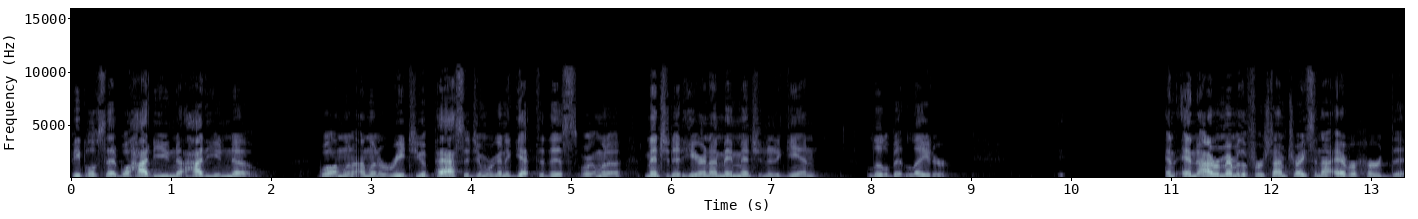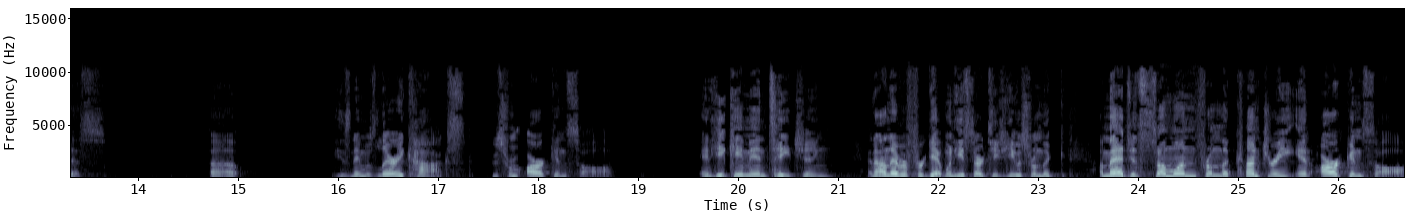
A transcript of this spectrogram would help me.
people have said, well, how do you know? How do you know? Well, I'm going to I'm going to read to you a passage, and we're going to get to this. I'm going to mention it here, and I may mention it again a little bit later. And, and I remember the first time Trace and I ever heard this. Uh, his name was Larry Cox. He was from Arkansas. And he came in teaching, and I'll never forget when he started teaching, he was from the, imagine someone from the country in Arkansas,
